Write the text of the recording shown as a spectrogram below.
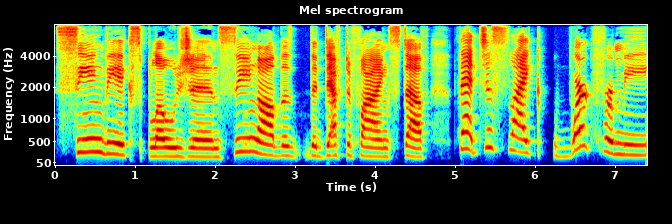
seeing the explosions, seeing all the the death defying stuff that just like worked for me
